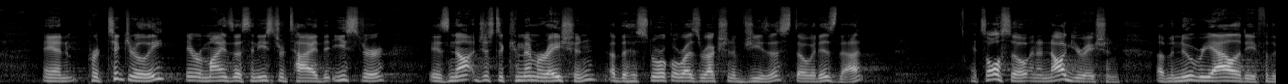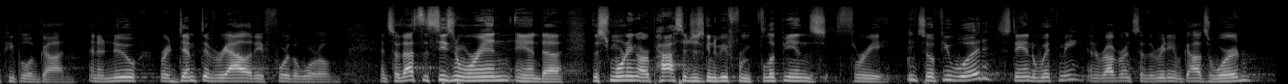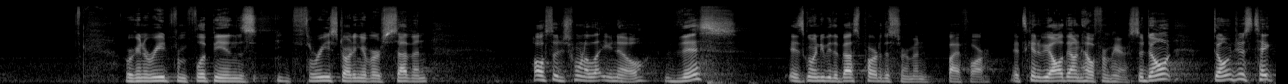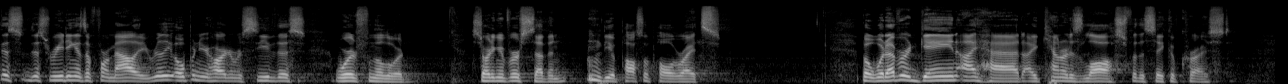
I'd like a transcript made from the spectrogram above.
And particularly, it reminds us in Easter tide that Easter is not just a commemoration of the historical resurrection of Jesus, though it is that. It's also an inauguration of a new reality for the people of God and a new redemptive reality for the world. And so that's the season we're in. And uh, this morning, our passage is going to be from Philippians 3. So if you would, stand with me in reverence of the reading of God's word. We're going to read from Philippians 3, starting at verse 7. Also, just want to let you know this is going to be the best part of the sermon by far. It's going to be all downhill from here. So don't, don't just take this, this reading as a formality. Really open your heart and receive this word from the Lord. Starting in verse 7, the Apostle Paul writes, but whatever gain I had, I counted as loss for the sake of Christ.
